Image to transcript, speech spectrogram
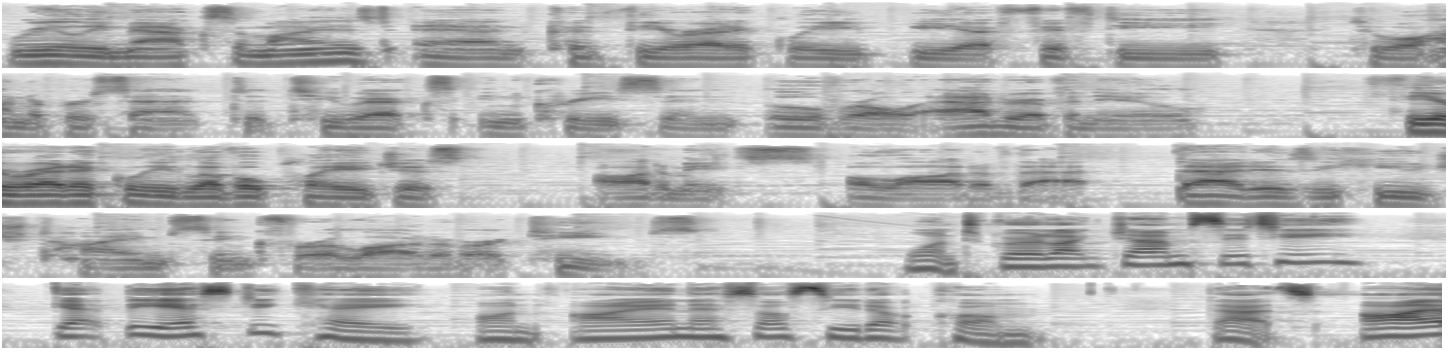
really maximized and could theoretically be a 50 to 100% to 2x increase in overall ad revenue. Theoretically, Level Play just automates a lot of that. That is a huge time sink for a lot of our teams. Want to grow like Jam City? Get the SDK on ironsrc.com. That's I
